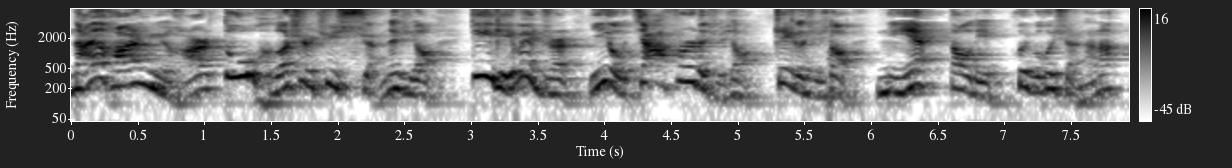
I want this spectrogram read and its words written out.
男孩女孩都合适去选的学校，地理位置也有加分的学校。这个学校你到底会不会选它呢？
